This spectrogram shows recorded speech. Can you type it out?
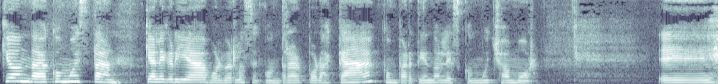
¿Qué onda? ¿Cómo están? Qué alegría volverlos a encontrar por acá, compartiéndoles con mucho amor. Eh,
